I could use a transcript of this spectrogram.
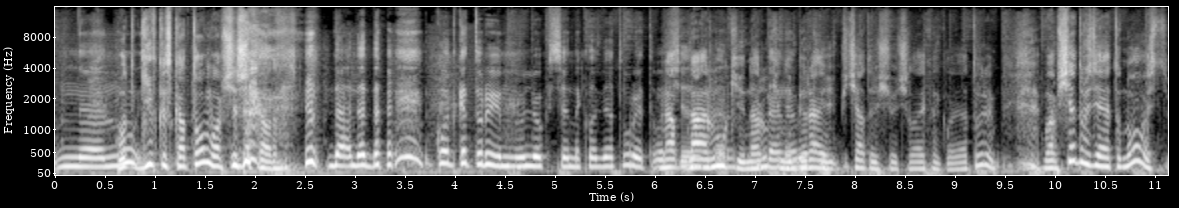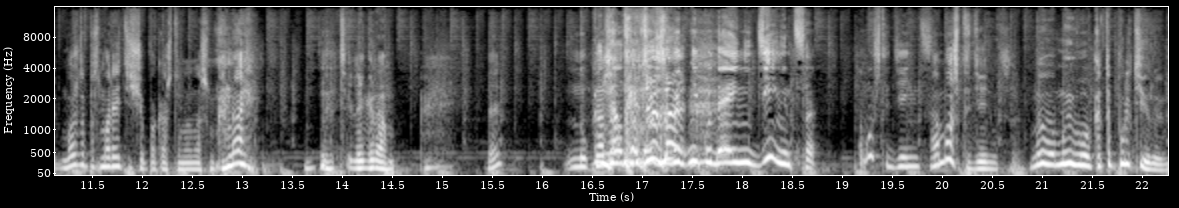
Ну, Вот гифка с котом вообще шикарно. да, да, да. Код, который улегся на клавиатуру, это На, вообще... на да, руки, на руки да, набираю руки. печатающего человека на клавиатуре. Вообще, друзья, эту новость можно посмотреть еще пока что на нашем канале. На Телеграм. Да? Ну, канал может быть никуда и не денется. А может и денется. А может и денется. Мы, мы его катапультируем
